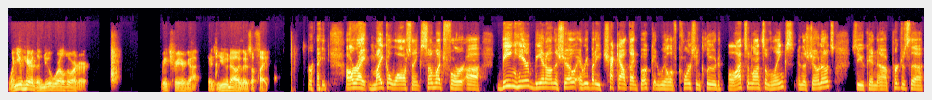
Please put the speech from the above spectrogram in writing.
when you hear the new world order, reach for your gun because you know there's a fight right. All right. Michael Walsh, thanks so much for uh, being here, being on the show. Everybody, check out that book. And we'll, of course, include lots and lots of links in the show notes so you can uh, purchase the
